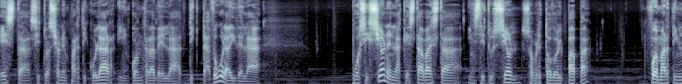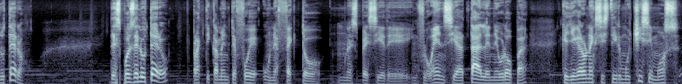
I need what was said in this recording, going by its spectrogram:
esta situación en particular y en contra de la dictadura y de la posición en la que estaba esta institución, sobre todo el Papa, fue Martín Lutero. Después de Lutero, prácticamente fue un efecto, una especie de influencia tal en Europa, que llegaron a existir muchísimos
